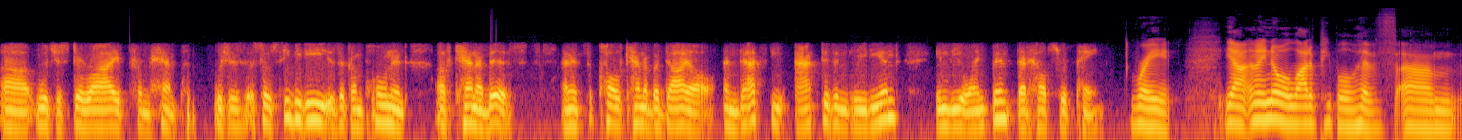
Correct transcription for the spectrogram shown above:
uh, which is derived from hemp, which is, so CBD is a component of cannabis and it's called cannabidiol. And that's the active ingredient in the ointment that helps with pain. Right. Yeah, and I know a lot of people have um,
